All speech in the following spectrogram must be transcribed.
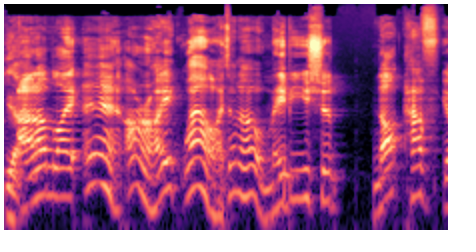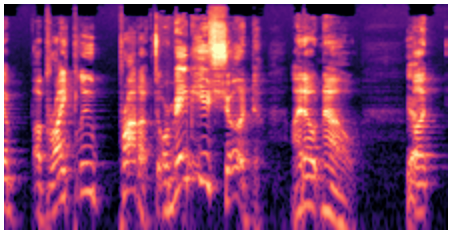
Yeah. and I'm like, eh, all right, well, I don't know, maybe you should not have a, a bright blue product, or maybe you should. I don't know, Yeah. but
